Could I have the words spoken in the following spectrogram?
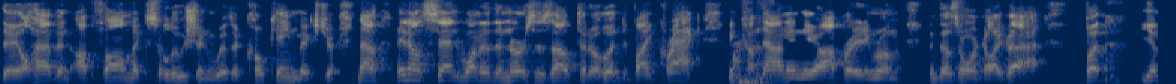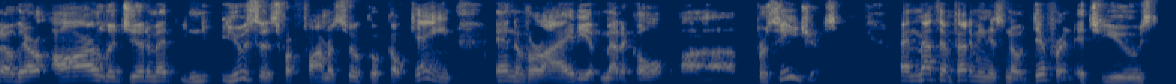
they'll have an ophthalmic solution with a cocaine mixture. Now, they don't send one of the nurses out to the hood to buy crack and come down in the operating room. It doesn't work like that. But you know, there are legitimate uses for pharmaceutical cocaine in a variety of medical uh, procedures. And methamphetamine is no different. It's used,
